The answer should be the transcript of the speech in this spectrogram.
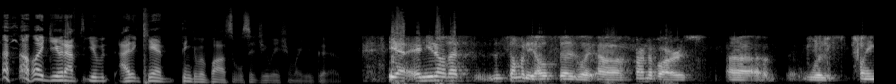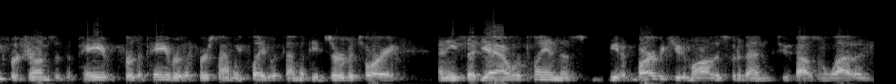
like you would have to. You would, I can't think of a possible situation where you could have. Yeah, and you know that's somebody else said like uh, a friend of ours uh, was playing for drums at the pave for the paver the first time we played with them at the observatory, and he said, "Yeah, we're playing this you know, barbecue tomorrow. This would have been 2011."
